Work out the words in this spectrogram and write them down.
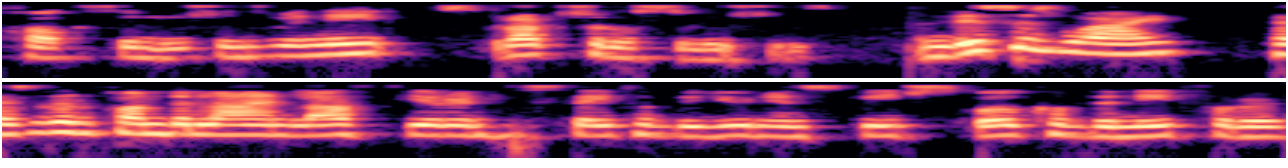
hoc solutions. We need structural solutions. And this is why President von der Leyen last year in his State of the Union speech spoke of the need for a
